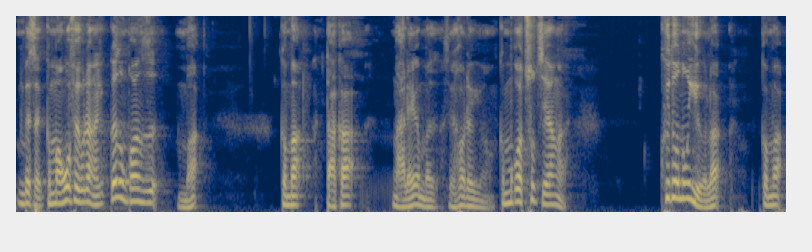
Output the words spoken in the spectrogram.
没事。葛么我反过来讲，搿辰光是没，葛么大家外来个物事侪好来用。葛么跟车子一样个，看到侬有了，葛么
